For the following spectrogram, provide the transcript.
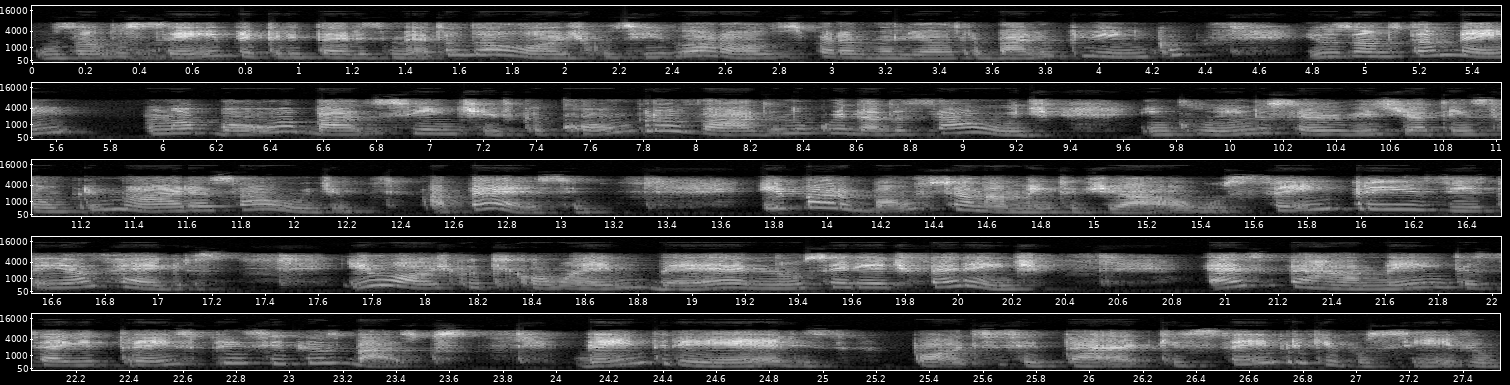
usando sempre critérios metodológicos rigorosos para avaliar o trabalho clínico e usando também uma boa base científica comprovada no cuidado da saúde, incluindo o Serviço de Atenção Primária à Saúde, APS. E para o bom funcionamento de algo, sempre existem as regras. E lógico que com a MBE não seria diferente. Essa ferramenta segue três princípios básicos. Dentre eles, Pode-se citar que, sempre que possível,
